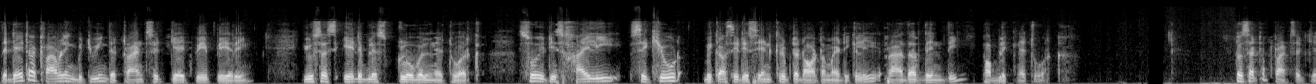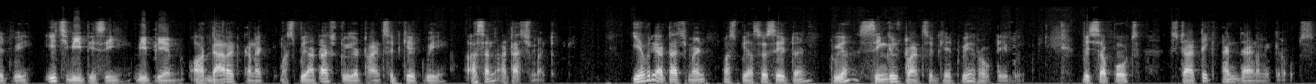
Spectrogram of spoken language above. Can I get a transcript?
The data traveling between the transit gateway peering uses AWS Global Network, so it is highly secured because it is encrypted automatically rather than the public network. To set up Transit Gateway, each VPC, VPN or Direct Connect must be attached to a Transit Gateway as an attachment. Every attachment must be associated to a single Transit Gateway route table, which supports static and dynamic routes.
